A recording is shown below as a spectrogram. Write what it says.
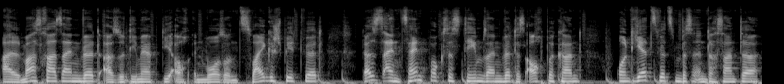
Al-Masra sein wird, also die Map, die auch in Warzone 2 gespielt wird. Dass es ein Sandbox-System sein wird, ist auch bekannt. Und jetzt wird es ein bisschen interessanter.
